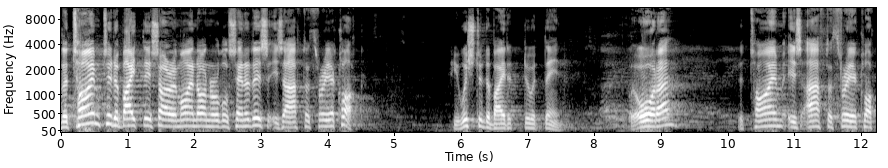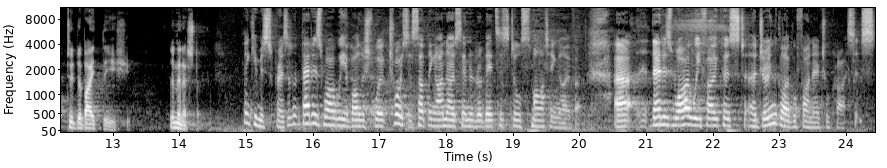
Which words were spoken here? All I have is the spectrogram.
the time to debate this, I remind honourable senators, is after three o'clock. If you wish to debate it, do it then. Order. The time is after three o'clock to debate the issue. The Minister. Thank you, Mr President. That is why we abolished work choices, something I know Senator Abetz is still smarting over. Uh, that is why we focused uh, during the global financial crisis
